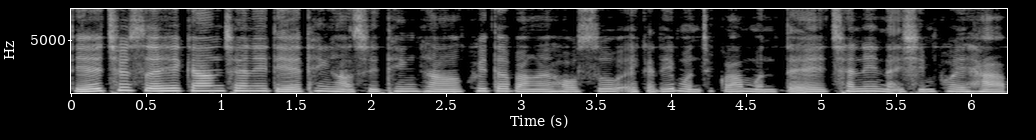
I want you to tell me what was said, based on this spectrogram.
伫咧手术迄天，请你伫咧听候时听候，开刀房的护士会甲你问一寡问题，请你耐心配合。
